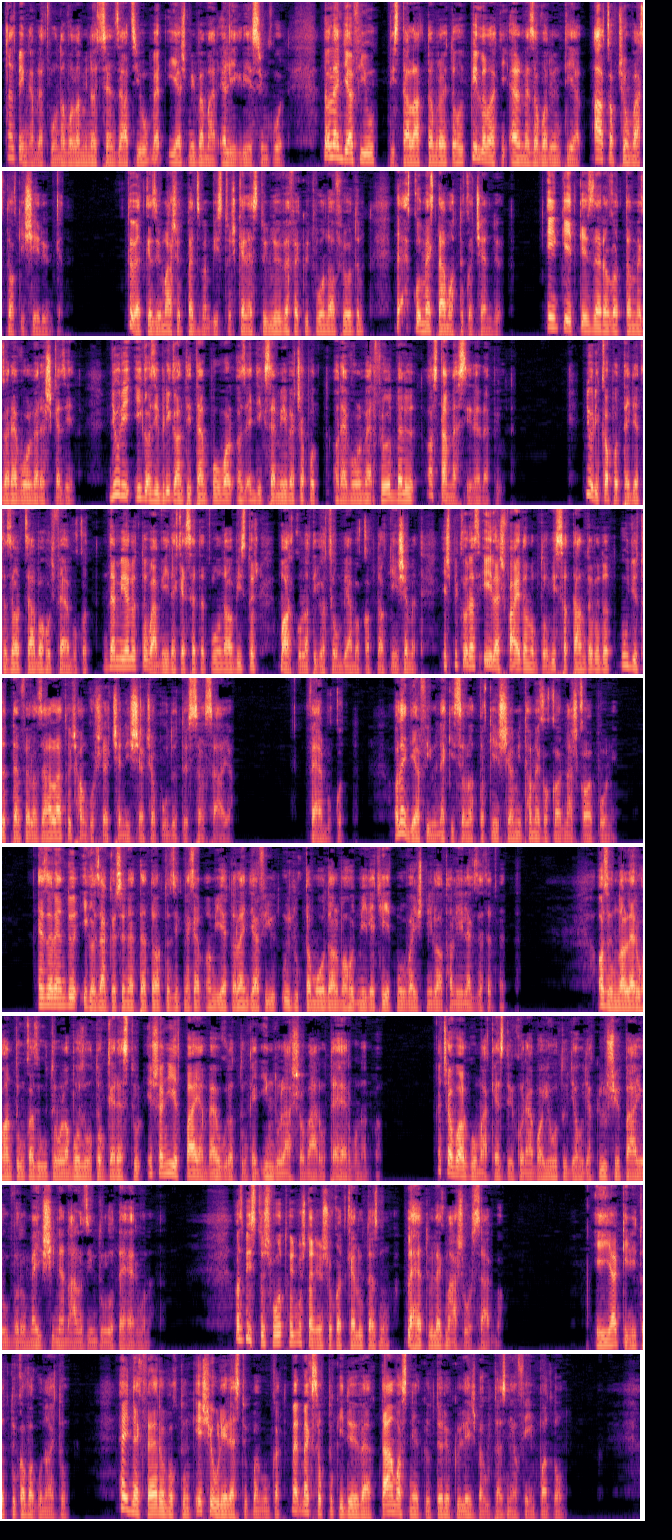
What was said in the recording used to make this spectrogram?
Ez még nem lett volna valami nagy szenzáció, mert ilyesmiben már elég részünk volt. De a lengyel fiú, tisztán láttam rajta, hogy pillanatnyi elmezavar önti el, állkapcson vágta a kísérőnket. Következő másodpercben biztos keresztül lőve feküdt volna a földön, de ekkor megtámadtuk a csendőrt. Én két kézzel ragadtam meg a revolveres kezét. Gyuri igazi briganti tempóval az egyik szemébe csapott, a revolver földbe lőtt, aztán messzire repült. Gyuri kapott egyet az arcába, hogy felbukott, de mielőtt tovább védekezhetett volna a biztos, markolatig a combjába kapta a késemet, és mikor az éles fájdalomtól visszatándorodott, úgy ütöttem fel az állát, hogy hangos recsenéssel csapódott össze a szája. Felbukott. A lengyel fiú neki szaladt a késsel, mintha meg akarná skalpolni. Ez a rendőr igazán köszönettel tartozik nekem, amiért a lengyel fiút úgy rúgtam oldalba, hogy még egy hét múlva is nyilat, ha lélegzetet vett. Azonnal leruhantunk az útról a bozóton keresztül, és a nyílt pályán beugrottunk egy indulásra váró tehervonatba. A csavargó már kezdőkorában jó tudja, hogy a külső pályaudvaron melyik sinen áll az induló tehervonat. Az biztos volt, hogy most nagyon sokat kell utaznunk, lehetőleg más országba. Éjjel kinyitottuk a vagonajtót. Hegynek felrobogtunk, és jól éreztük magunkat, mert megszoktuk idővel támasz nélkül törökülésbe utazni a fénypadlón.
